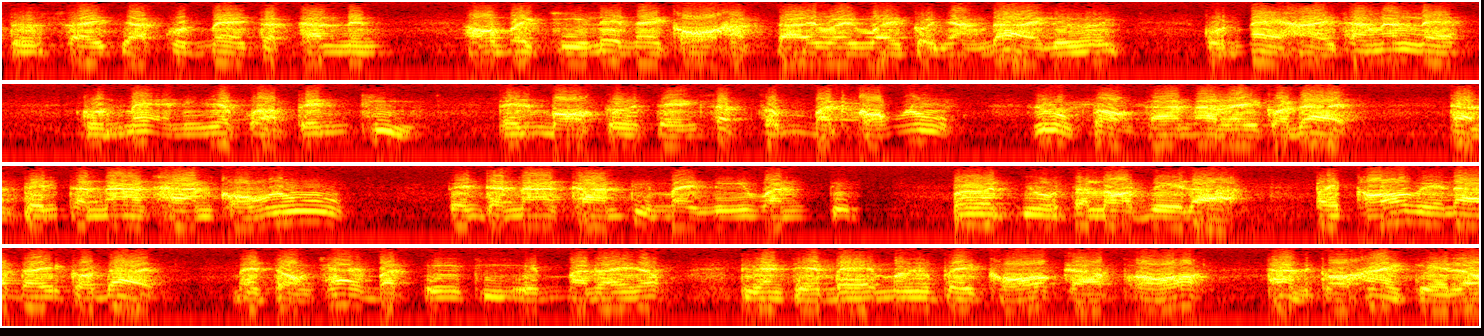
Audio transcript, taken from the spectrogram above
เตอร์ไซค์จากคุณแม่สักคันหนึ่งเอาไปขี่เล่นในคอหักตายไวๆก็ยังได้เลยคุณแม่หายทั้งนั้นแหละคุณแม่นี่เรียกว่าเป็นที่ เป็นบ่อเกิดแต่งทรัพย์สมบัติของลูก ลูกต้องการอะไรก็ได้ท่านเป็นธนาคารของลูก เป็นธนาคารที่ไม่มีวันปิด เปิดอยู่ตลอดเวลา ขอเวลาใดก็ได้ ไม่ต้องใช้บัตรเอทีเอ็มอะไรแล้วเพียงแต่แบมือไปขอกราบขอ ท่านก็ให้แก่เรา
